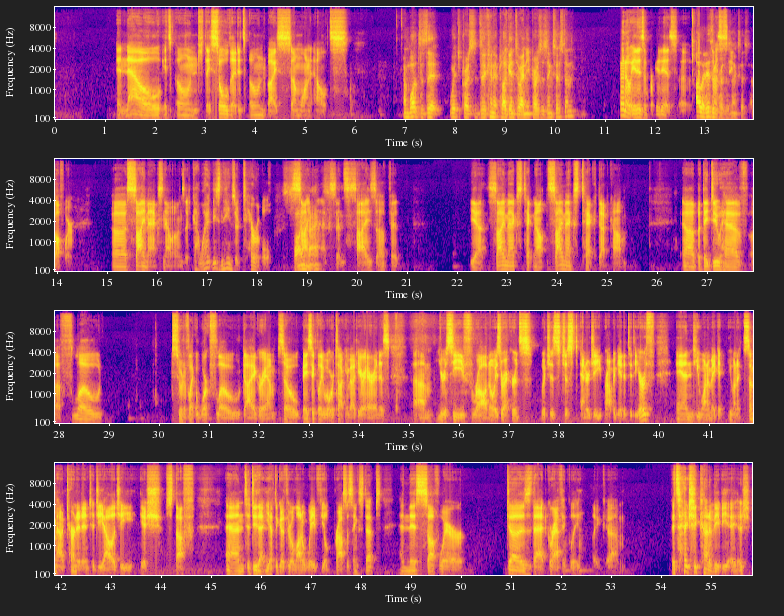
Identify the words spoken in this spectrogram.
And now it's owned, they sold it, it's owned by someone else. And what does it, which process, can it plug into any processing system? No, no, it is a, it is. A oh, it is a processing system. Software. Uh, Cymax now owns it. God, why these names are terrible. Cymax and size up at yeah, Cymax Techno CymaxTech.com. Uh, but they do have a flow, sort of like a workflow diagram. So basically, what we're talking about here, Aaron, is um, you receive raw noise records, which is just energy propagated through the earth, and you want to make it, you want to somehow turn it into geology ish stuff. And to do that, you have to go through a lot of wave field processing steps. And this software does that graphically. Like um, it's actually kind of VBA-ish,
